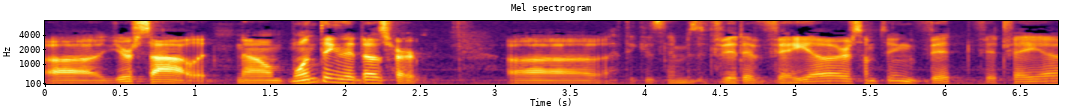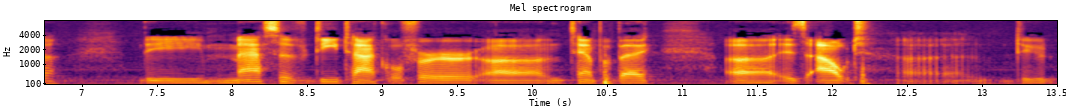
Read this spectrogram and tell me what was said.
uh, you're solid. Now, one thing that does hurt, uh, I think his name is Vita Vea or something. Vit Vea the massive D tackle for uh, Tampa Bay, uh, is out. Uh, dude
